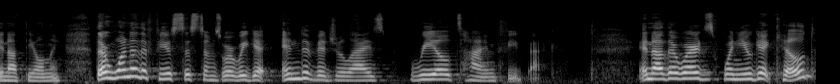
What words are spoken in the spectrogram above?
Okay, not the only. They're one of the few systems where we get individualized, real-time feedback. In other words, when you get killed,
